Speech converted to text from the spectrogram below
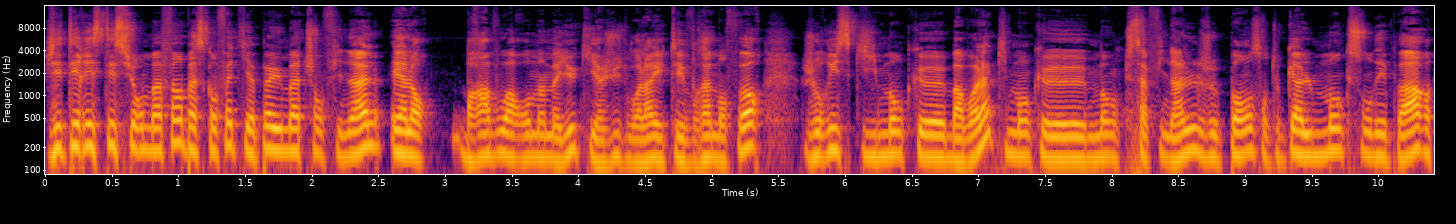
j'étais resté sur ma fin parce qu'en fait, il n'y a pas eu match en finale. Et alors, bravo à Romain Mailleux qui a juste voilà, été vraiment fort. Joris qui manque, euh, bah voilà, qui manque, euh, manque sa finale, je pense. En tout cas, il manque son départ.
